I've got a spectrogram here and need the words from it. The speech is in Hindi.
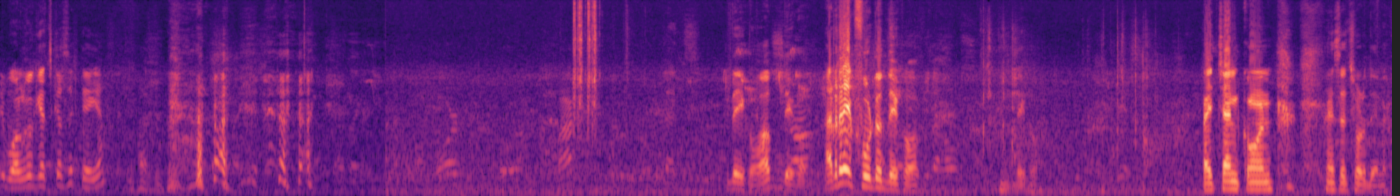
ये बॉल को कैच कर सकते हैं क्या? देखो अब, देखो। हर एक फ़ोटो देखो अब। देखो। पहचान कौन? ऐसा छोड़ देना।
